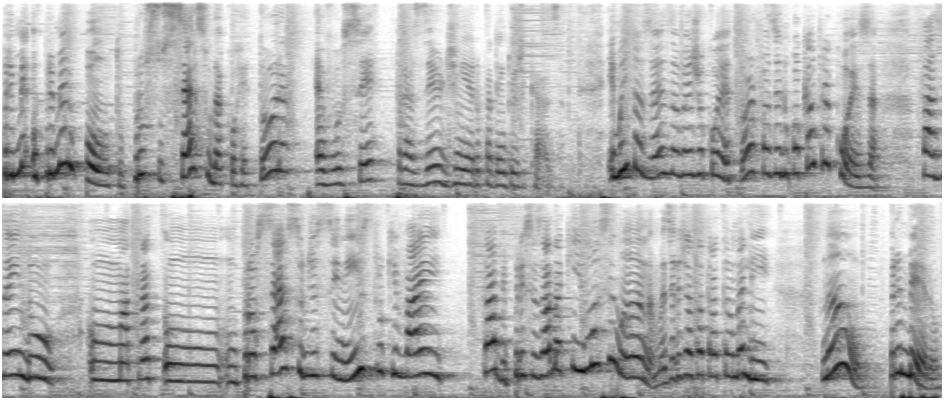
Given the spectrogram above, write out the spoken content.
prime o primeiro ponto para o sucesso da corretora é você trazer dinheiro para dentro de casa. E muitas vezes eu vejo o corretor fazendo qualquer outra coisa, fazendo uma, um, um, processo de sinistro que vai, sabe, precisar daqui uma semana, mas ele já está tratando ali. Não, primeiro,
